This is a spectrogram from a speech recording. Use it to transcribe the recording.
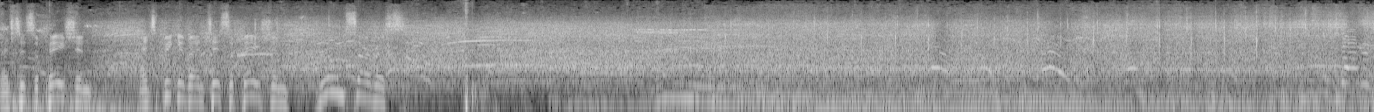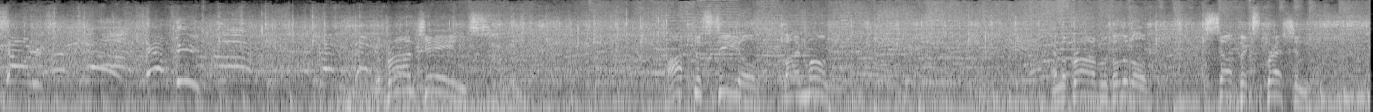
Anticipation. And speaking of anticipation, room service. LeBron James off the steal by Monk. And LeBron with a little self-expression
